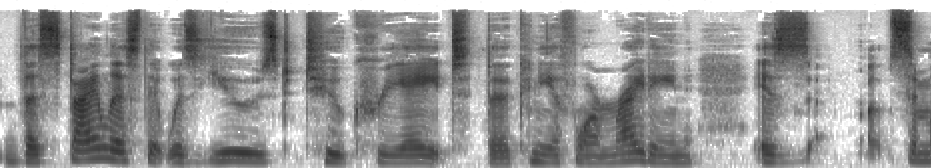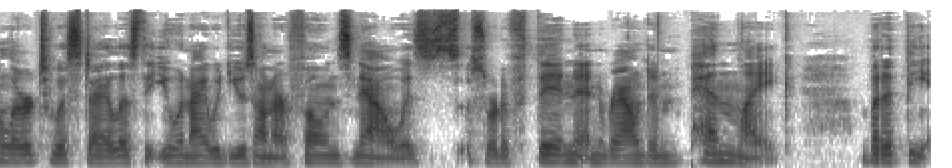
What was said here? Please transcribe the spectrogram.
The stylus that was used to create the cuneiform writing is uh, similar to a stylus that you and I would use on our phones now, is sort of thin and round and pen like. But at the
